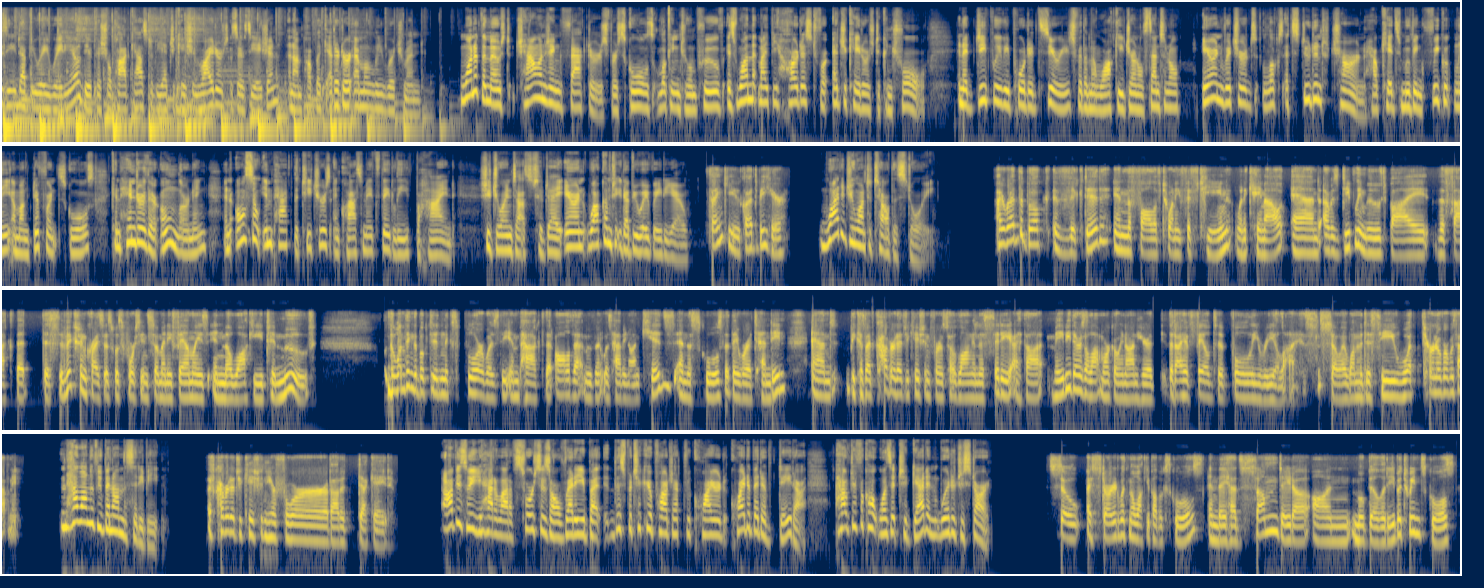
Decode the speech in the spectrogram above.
is EWA Radio, the official podcast of the Education Writers Association, and I'm public editor Emily Richmond. One of the most challenging factors for schools looking to improve is one that might be hardest for educators to control. In a deeply reported series for the Milwaukee Journal Sentinel, Erin Richards looks at student churn, how kids moving frequently among different schools can hinder their own learning and also impact the teachers and classmates they leave behind. She joins us today. Erin, welcome to EWA Radio. Thank you. Glad to be here. Why did you want to tell this story? I read the book Evicted in the fall of 2015 when it came out, and I was deeply moved by the fact that this eviction crisis was forcing so many families in Milwaukee to move. The one thing the book didn't explore was the impact that all of that movement was having on kids and the schools that they were attending. And because I've covered education for so long in this city, I thought maybe there's a lot more going on here that I have failed to fully realize. So I wanted to see what turnover was happening. And how long have you been on the city beat? I've covered education here for about a decade. Obviously, you had a lot of sources already, but this particular project required quite a bit of data. How difficult was it to get, and where did you start? So I started with Milwaukee Public Schools, and they had some data on mobility between schools,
